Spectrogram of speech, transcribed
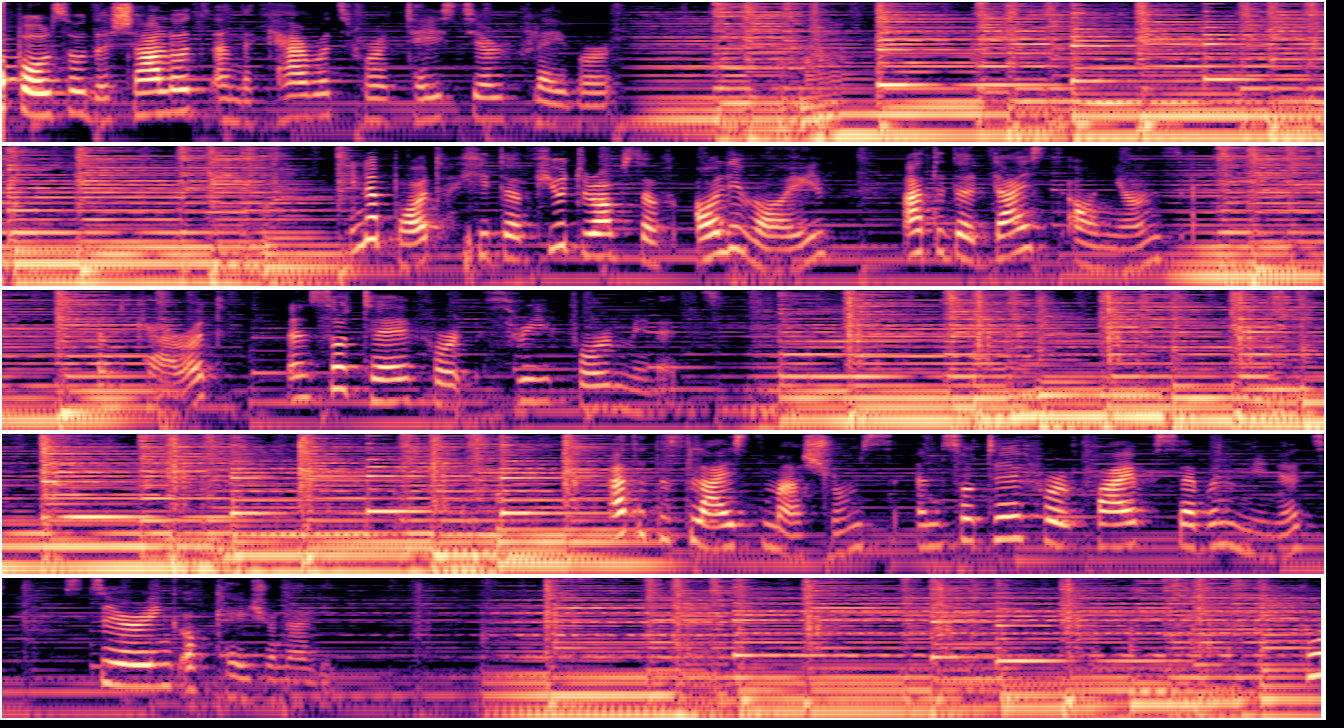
Chop also the shallots and the carrots for a tastier flavor. In a pot, heat a few drops of olive oil, add the diced onions and carrot and saute for 3-4 minutes. Add the sliced mushrooms and saute for 5-7 minutes, stirring occasionally.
